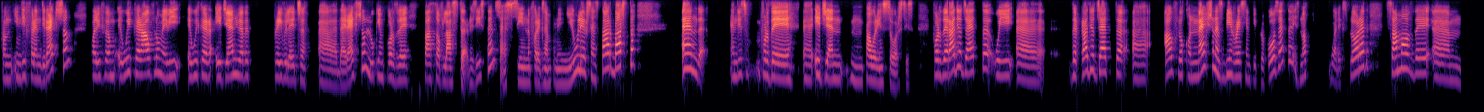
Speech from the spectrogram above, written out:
from in different direction. Well, if um, a weaker outflow, maybe a weaker AGN, you have a privilege uh, direction, looking for the path of last resistance, as seen, for example, in new Eulers and Starburst. And, and this for the uh, AGN um, powering sources. For the radio jet, we uh, the radio jet uh, outflow connection has been recently proposed. It's not well explored. Some of the um,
